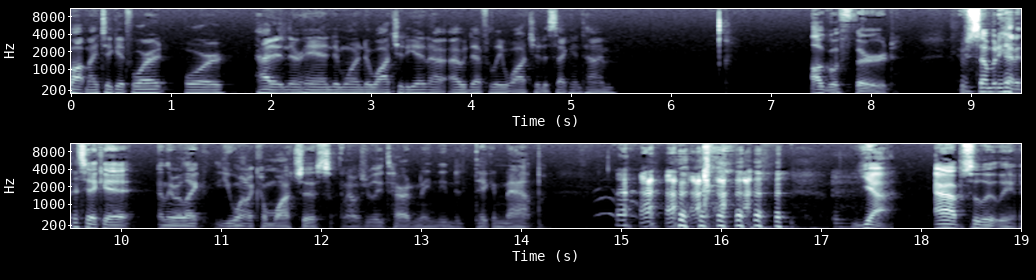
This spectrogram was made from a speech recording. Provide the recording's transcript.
bought my ticket for it or had it in their hand and wanted to watch it again. I, I would definitely watch it a second time. I'll go third. If somebody had a ticket and they were like, "You want to come watch this?" and I was really tired and I needed to take a nap. yeah, absolutely.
